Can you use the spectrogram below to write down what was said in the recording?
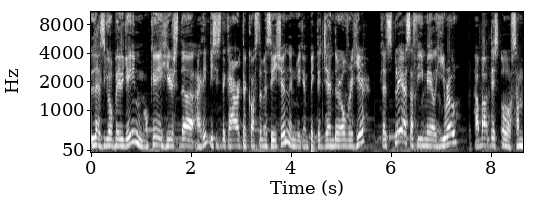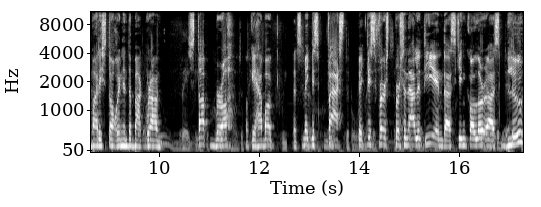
Let's go play the game. Okay, here's the, I think this is the character customization and we can pick the gender over here. Let's play as a female hero. How about this? Oh, somebody's talking in the background. Stop, bro. Okay, how about, let's make this fast. Pick this first personality and the skin color as blue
